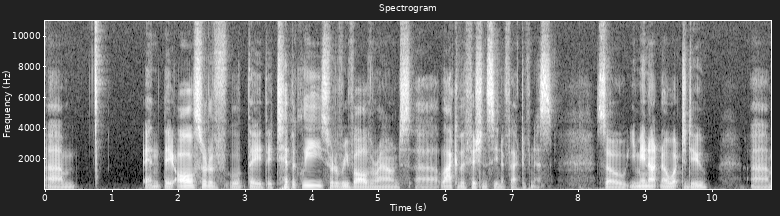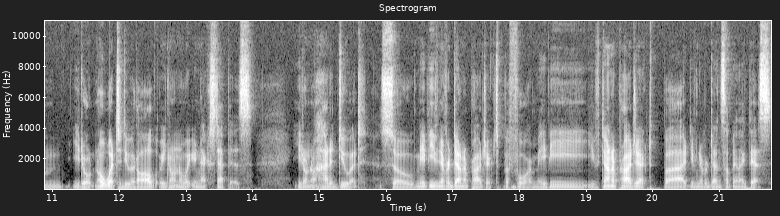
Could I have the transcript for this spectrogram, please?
Um, and they all sort of they they typically sort of revolve around uh, lack of efficiency and effectiveness. So you may not know what to do um, you don't know what to do at all, or you don't know what your next step is. You don't know how to do it. So maybe you've never done a project before. Maybe you've done a project, but you've never done something like this.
